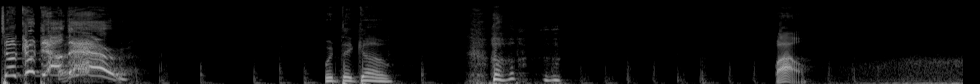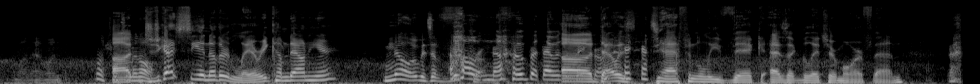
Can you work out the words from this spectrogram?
Don't go down there! Where'd they go? wow. I'm on that one. I don't trust Uh, him at all. did you guys see another Larry come down here? No, it was a Vikram. Oh no, but that was. a Uh, Vikram. that was definitely Vic as a glitcher morph then.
